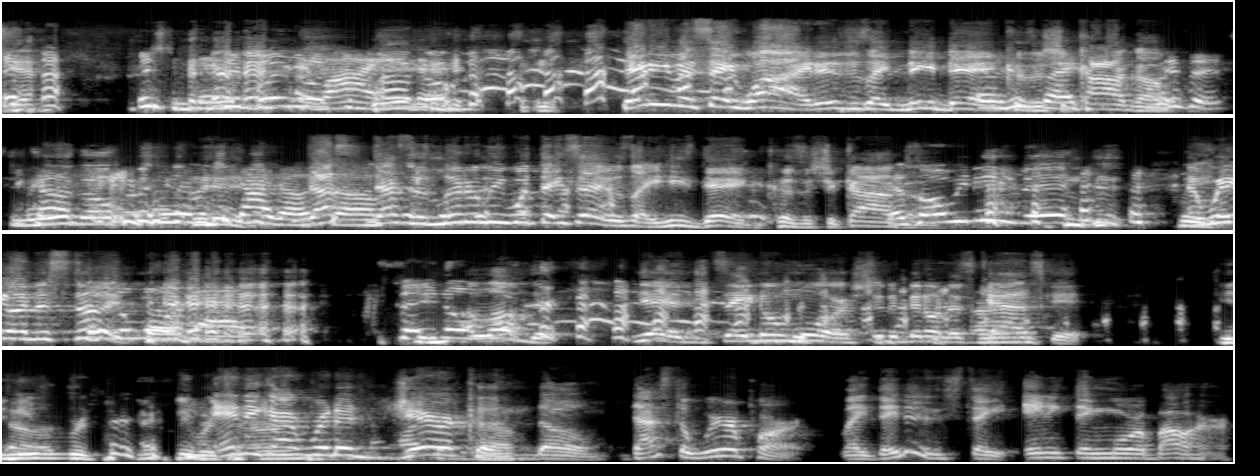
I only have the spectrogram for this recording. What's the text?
yeah. They They didn't it say why either. they didn't even say why. They just like nigga dead because of like- Chicago. Is it Chicago? we live in Chicago, that's so that's literally what they said. It was like he's dead because of Chicago. That's all we need, man. and we understood. Say no more. Say no I loved more. it. Yeah, say no more. Should have been on his uh-huh. casket. Did he re- And they got rid of Jerrika though. That's the weird part. Like they didn't say anything more about her.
